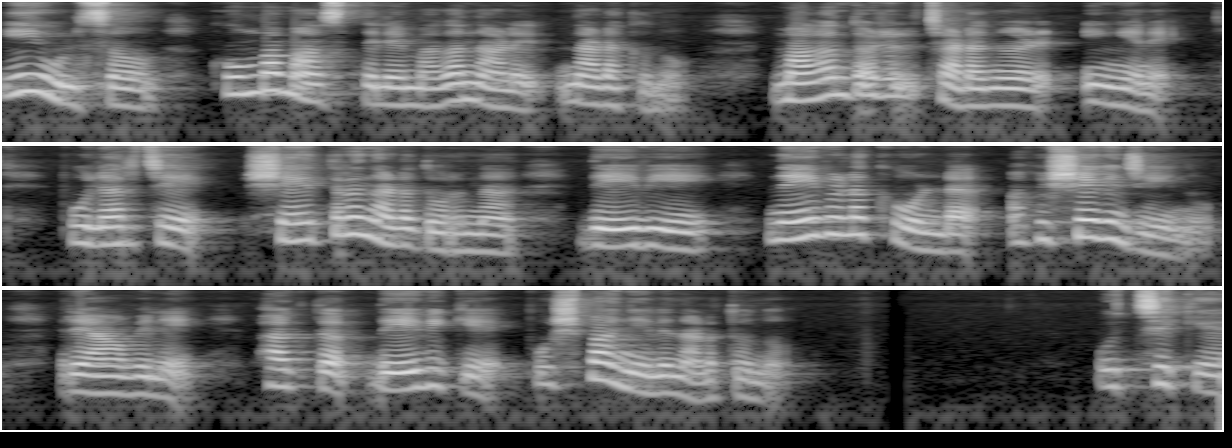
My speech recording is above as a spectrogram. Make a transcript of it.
ഈ ഉത്സവം കുംഭമാസത്തിലെ മകനാളിൽ നടക്കുന്നു. മകംതൊഴൽ ചടങ്ങുകൾ ഇങ്ങനെ. പുലർച്ചെ ക്ഷേത്ര നട തുറന്ന് ദേവിയെ നെയ്വിളക്ക് കൊണ്ട് അഭിഷേകം ചെയ്യുന്നു. രാവിലെ ഭക്തർ ദേവിക്ക് പുഷ്പാഞ്ജലി നടത്തുന്നു. ഉച്ചയ്ക്ക്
